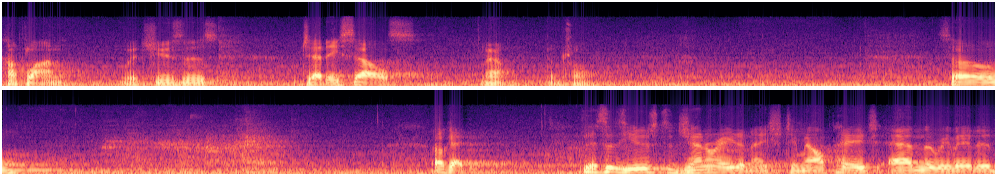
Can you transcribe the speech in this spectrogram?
Hoplon, which uses Jetty cells, no, control. So, okay, this is used to generate an HTML page and the related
